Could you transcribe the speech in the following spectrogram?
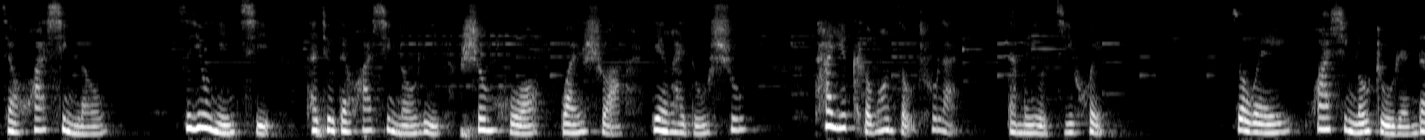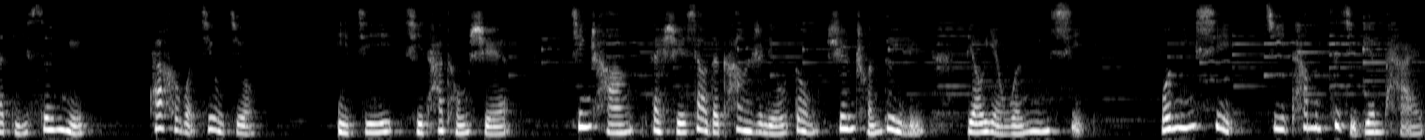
叫花杏楼。自幼年起，他就在花杏楼里生活、玩耍、恋爱、读书。他也渴望走出来，但没有机会。作为花信楼主人的嫡孙女，她和我舅舅以及其他同学，经常在学校的抗日流动宣传队里表演文明戏。文明戏即他们自己编排、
